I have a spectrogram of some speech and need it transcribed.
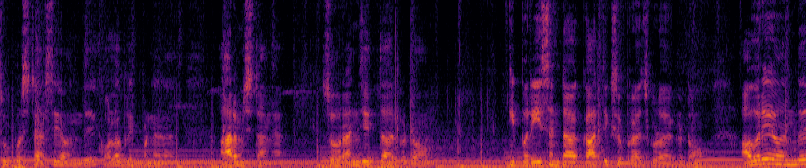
சூப்பர் ஸ்டார்ஸே வந்து கொலாபரேட் பண்ண ஆரம்பிச்சிட்டாங்க. ஸோ ரஞ்சித்தாக இருக்கட்டும் இப்போ ரீசெண்டாக கார்த்திக் சுப்ராஜ் கூட இருக்கட்டும் அவரே வந்து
